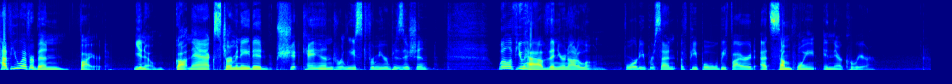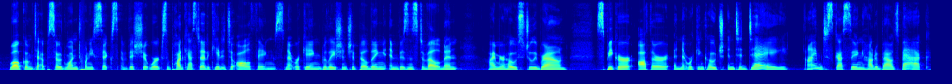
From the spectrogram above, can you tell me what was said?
Have you ever been fired? You know, gotten the axe, terminated, shit canned, released from your position? Well, if you have, then you're not alone. 40% of people will be fired at some point in their career. Welcome to episode 126 of This Shit Works, a podcast dedicated to all things networking, relationship building, and business development. I'm your host, Julie Brown, speaker, author, and networking coach, and today I'm discussing how to bounce back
